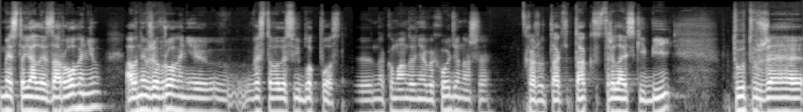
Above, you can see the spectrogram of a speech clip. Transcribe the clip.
ми стояли за Роганю, а вони вже в Рогані виставили свій блокпост. Е, На командування виходжу наше, кажу, так так, стрілецький бій. Тут вже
